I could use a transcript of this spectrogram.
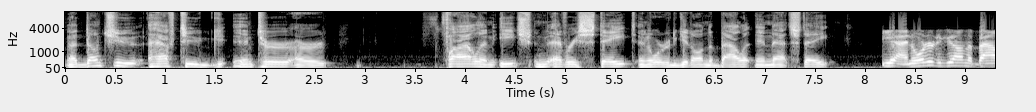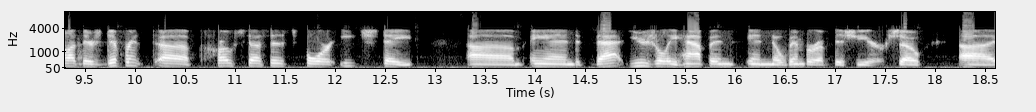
Now, don't you have to enter or file in each and every state in order to get on the ballot in that state? Yeah, in order to get on the ballot, there's different uh, processes for each state, um, and that usually happens in November of this year. So uh,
